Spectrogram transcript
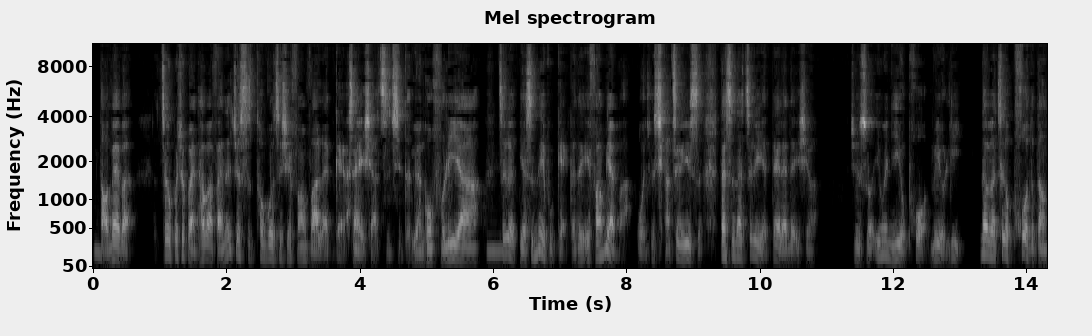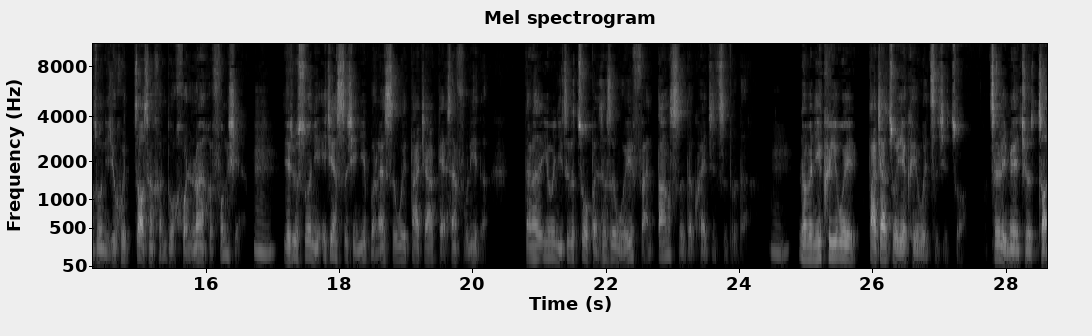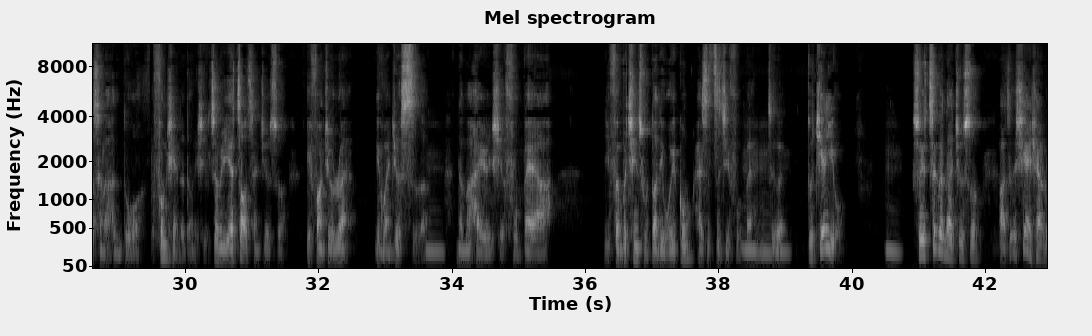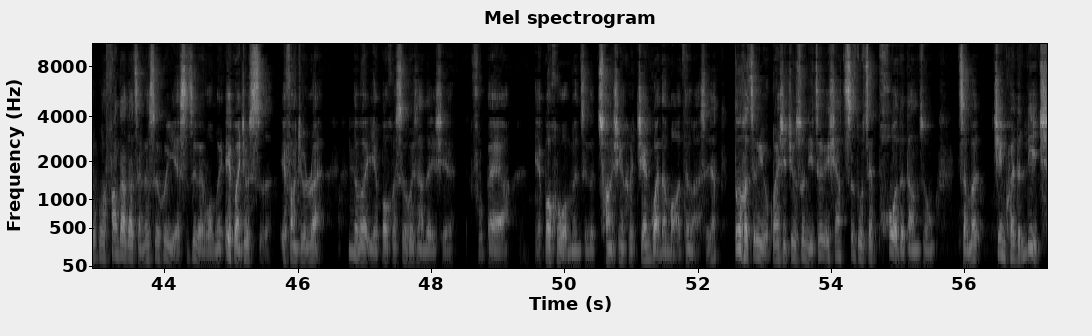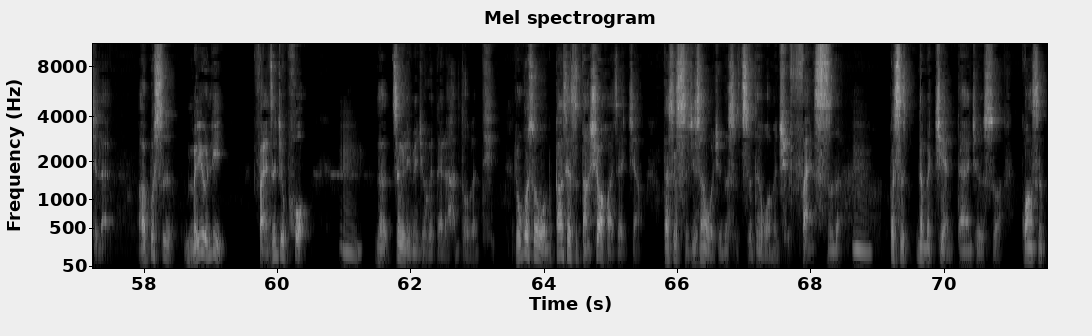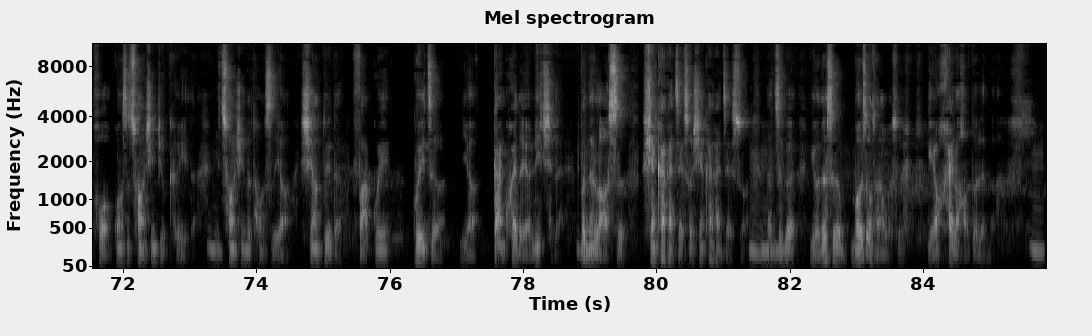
倒卖吧。这个不去管它吧，反正就是通过这些方法来改善一下自己的员工福利啊，这个也是内部改革的一方面吧。我就讲这个意思。但是呢，这个也带来的一些，就是说，因为你有破没有利，那么这个破的当中，你就会造成很多混乱和风险。嗯，也就是说，你一件事情，你本来是为大家改善福利的，但是，因为你这个做本身是违反当时的会计制度的。嗯，那么你可以为大家做，也可以为自己做。这里面就造成了很多风险的东西，这么也造成就是说一放就乱，一管就死。嗯，那么还有一些腐败啊，你分不清楚到底为公还是自己腐败，这个都兼有。嗯，所以这个呢，就是说把这个现象如果放大到整个社会，也是这个，我们一管就死，一放就乱。那么也包括社会上的一些腐败啊，也包括我们这个创新和监管的矛盾啊，实际上都和这个有关系。就是说你这一项制度在破的当中，怎么尽快的立起来？而不是没有利，反正就破，嗯，那这个里面就会带来很多问题。如果说我们刚才是当笑话在讲，但是实际上我觉得是值得我们去反思的，嗯，不是那么简单，就是说光是破，光是创新就可以的。嗯你创新的同时，要相对的法规规则，你要赶快的要立起来，不能老是先看看再说，先看看再说。嗯嗯那这个有的时候某种程度上，我说也要害了好多人的。嗯，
